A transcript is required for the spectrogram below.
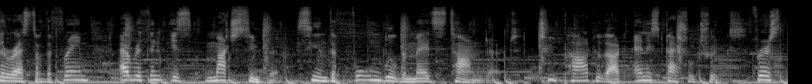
the rest of the frame, everything is much simpler, since the form will be made standard, two-part without any special tricks. First,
